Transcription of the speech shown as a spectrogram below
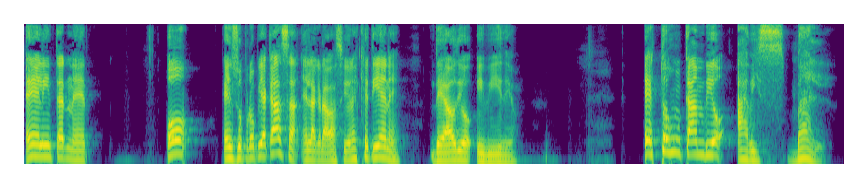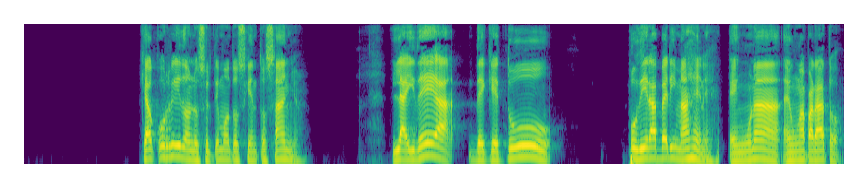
en el internet o en su propia casa, en las grabaciones que tiene de audio y vídeo. Esto es un cambio abismal que ha ocurrido en los últimos 200 años. La idea de que tú pudieras ver imágenes en, una, en un aparato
